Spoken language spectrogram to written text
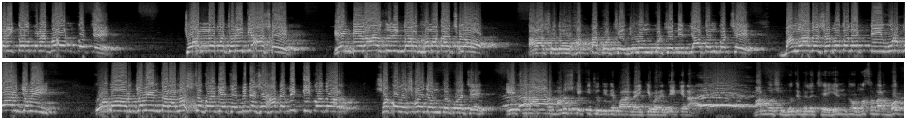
পরিকল্পনা গ্রহণ করছে। চুয়ান্ন বছর ইতিহাসে তিনটি রাজনৈতিক দল ক্ষমতায় ছিল। তারা শুধু হত্যা করছে, জুলুম করছে, নির্যাতন করছে। বাংলাদেশের মতন একটি উর্বর জমি, উর্বর জমিন তারা নষ্ট করে দিয়েছে, বিদেশের হাতে বিক্রি করে দেওয়ার সকলে ষড়যন্ত্র করেছে। এছাড়া আর মানুষকে কিছু দিতে পারে নাই কি বলে ঠিক না। মানুষ বুঝে ফেলেছে, হিন্দু, মুসলমান, বৌদ্ধ,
